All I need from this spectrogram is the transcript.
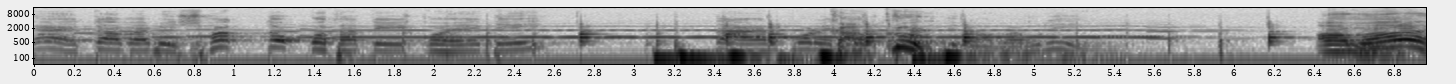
হ্যাঁ তবে আমি সত্য কথাতে কহে দেই তারপরে তো কাকু। আমার?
